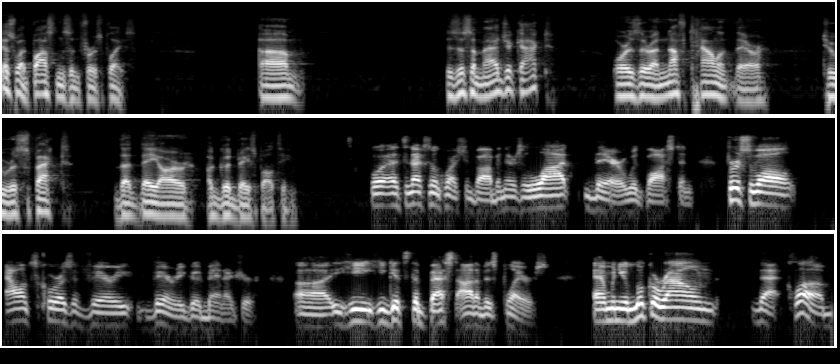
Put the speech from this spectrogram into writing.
Guess what? Boston's in first place. Um, is this a magic act, or is there enough talent there to respect that they are a good baseball team? Well, that's an excellent question, Bob, and there's a lot there with Boston. First of all, Alex Cora is a very, very good manager. Uh, he he gets the best out of his players, and when you look around that club,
